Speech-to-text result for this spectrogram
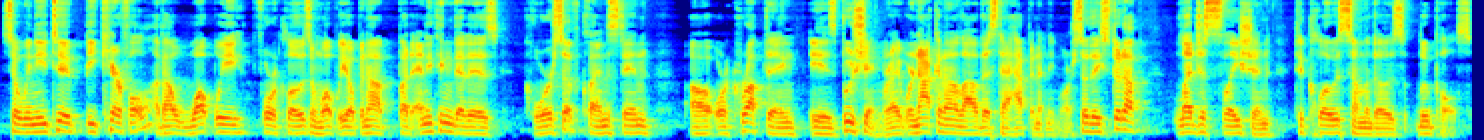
So we need to be careful about what we foreclose and what we open up. But anything that is coercive, clandestine, uh, or corrupting is bushing, right? We're not going to allow this to happen anymore. So they stood up legislation to close some of those loopholes.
